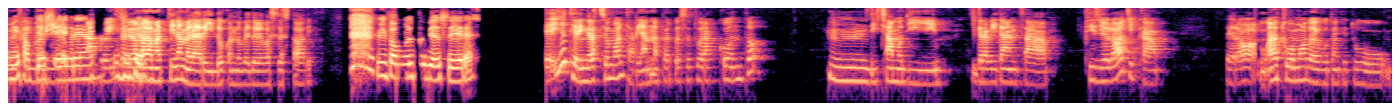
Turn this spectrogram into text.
Mi fa piacere. Apro Instagram la mattina me la rido quando vedo le vostre storie. mi fa molto piacere. Io ti ringrazio molto Arianna per questo tuo racconto, mm, diciamo di gravidanza fisiologica, però a tuo modo hai avuto anche tu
